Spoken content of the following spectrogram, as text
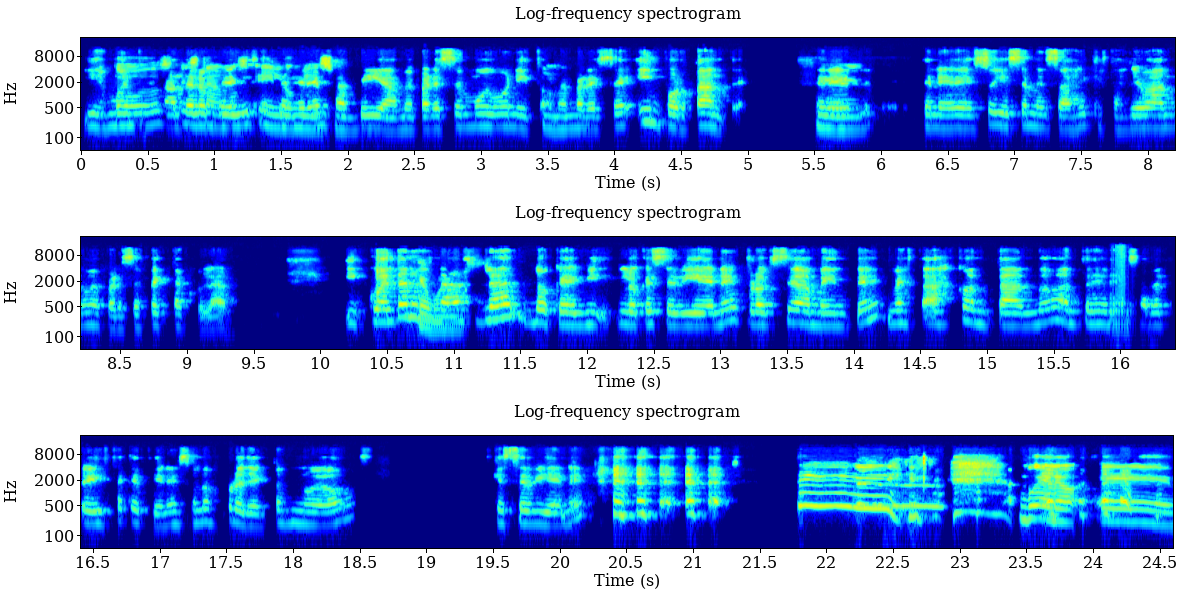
y es muy importante lo que dices, tener empatía, me parece muy bonito, me parece importante tener, tener eso y ese mensaje que estás llevando, me parece espectacular. Y cuéntanos, lo que, lo que se viene próximamente. Me estabas contando antes de empezar la entrevista que tienes unos proyectos nuevos que se vienen. Sí. Bueno, eh,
